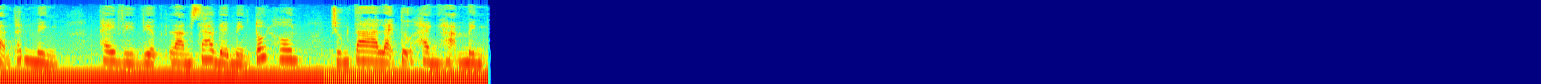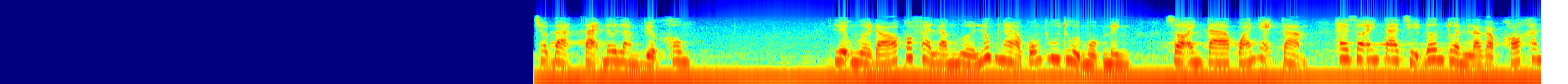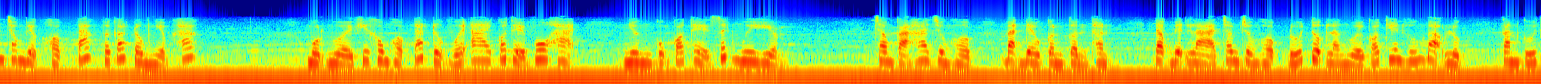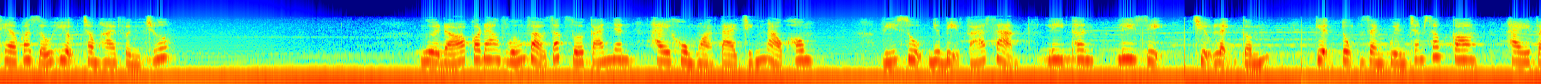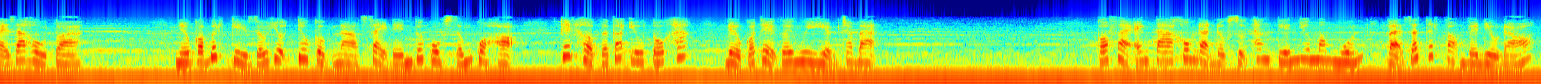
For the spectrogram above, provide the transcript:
bản thân mình, thay vì việc làm sao để mình tốt hơn, chúng ta lại tự hành hạ mình. cho bạn tại nơi làm việc không? Liệu người đó có phải là người lúc nào cũng thui thủi một mình, do anh ta quá nhạy cảm, hay do anh ta chỉ đơn thuần là gặp khó khăn trong việc hợp tác với các đồng nghiệp khác? Một người khi không hợp tác được với ai có thể vô hại, nhưng cũng có thể rất nguy hiểm. Trong cả hai trường hợp, bạn đều cần cẩn thận, đặc biệt là trong trường hợp đối tượng là người có thiên hướng bạo lực, căn cứ theo các dấu hiệu trong hai phần trước người đó có đang vướng vào rắc rối cá nhân hay khủng hoảng tài chính nào không? Ví dụ như bị phá sản, ly thân, ly dị, chịu lệnh cấm, kiện tụng giành quyền chăm sóc con hay phải ra hầu tòa. Nếu có bất kỳ dấu hiệu tiêu cực nào xảy đến với cuộc sống của họ, kết hợp với các yếu tố khác đều có thể gây nguy hiểm cho bạn. Có phải anh ta không đạt được sự thăng tiến như mong muốn và rất thất vọng về điều đó?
